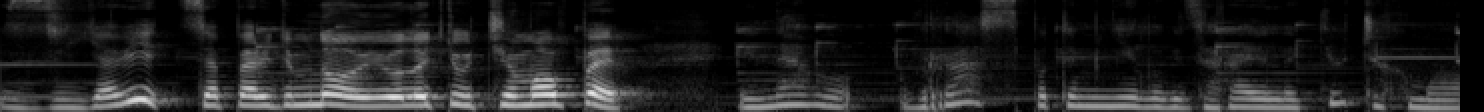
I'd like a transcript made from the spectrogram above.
з'явіться переді мною, летючі мавпи. І небо враз потемніло від зграї летючих мав,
